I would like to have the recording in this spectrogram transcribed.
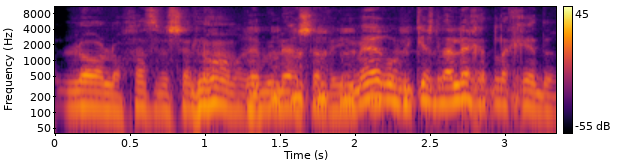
לא, לא, חס ושלום, הרבי לא ישב והימר, הוא ביקש ללכת לחדר.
